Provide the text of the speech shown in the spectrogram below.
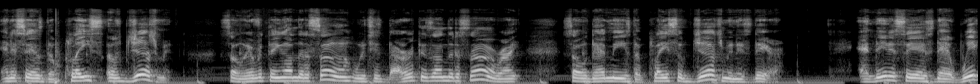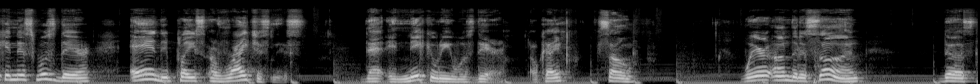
And it says the place of judgment. So everything under the sun, which is the earth is under the sun, right? So that means the place of judgment is there. And then it says that wickedness was there and the place of righteousness, that iniquity was there. Okay. So where under the sun does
